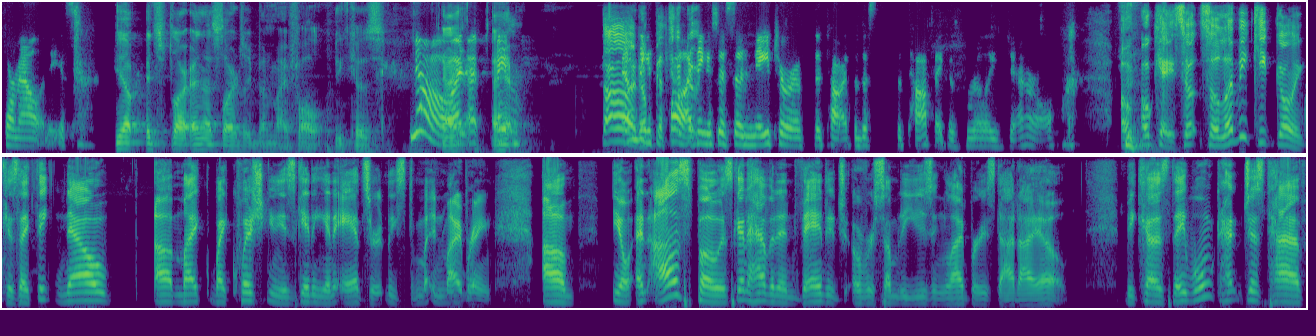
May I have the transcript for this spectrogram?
formalities. Yep, it's and that's largely been my fault because No, I, I, I, I, I don't think it's a fault. I think it's just the nature of the topic. The, the topic is really general. oh, okay, so so let me keep going because I think now uh, my my question is getting an answer at least in my- in my brain. Um, you know, an OSPO is going to have an advantage over somebody using libraries.io because they won't ha- just have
